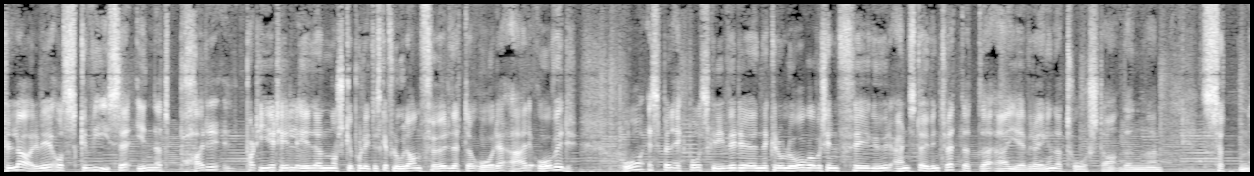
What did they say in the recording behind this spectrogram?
Klarer vi å skvise inn et par partier til i den norske politiske floraen før dette året er over? Og Espen Eckbo skriver nekrolog over sin figur Ernst Øyvind Tvedt. Dette er Giæver og gjengen. Det er torsdag den 17.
